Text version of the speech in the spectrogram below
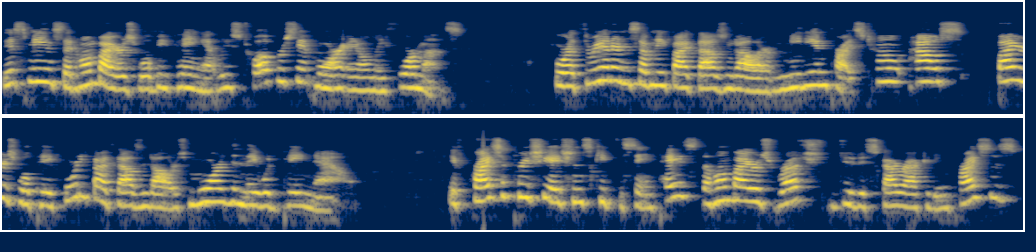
This means that homebuyers will be paying at least 12% more in only four months. For a $375,000 median priced house, buyers will pay $45,000 more than they would pay now. If price appreciations keep the same pace, the homebuyers rush due to skyrocketing prices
